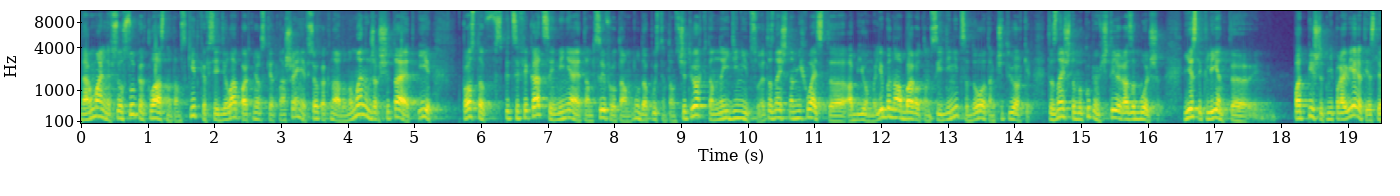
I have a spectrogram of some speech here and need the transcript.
нормально, все супер, классно, там скидка, все дела, партнерские отношения, все как надо. Но менеджер считает и просто в спецификации меняет там цифру, там, ну, допустим, там, с четверки там, на единицу. Это значит, нам не хватит э, объема. Либо наоборот, там, с единицы до там, четверки. Это значит, что мы купим в 4 раза больше. Если клиент э, подпишет, не проверит, если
